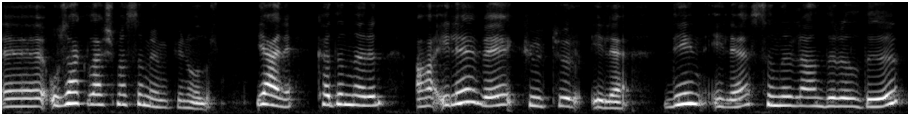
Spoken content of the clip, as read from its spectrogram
e, uzaklaşması mümkün olur. Yani kadınların aile ve kültür ile, din ile sınırlandırıldığı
